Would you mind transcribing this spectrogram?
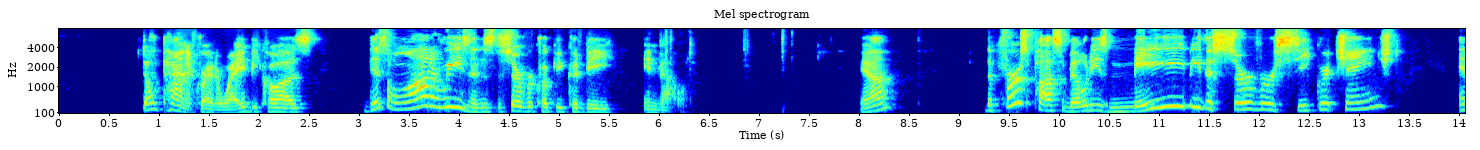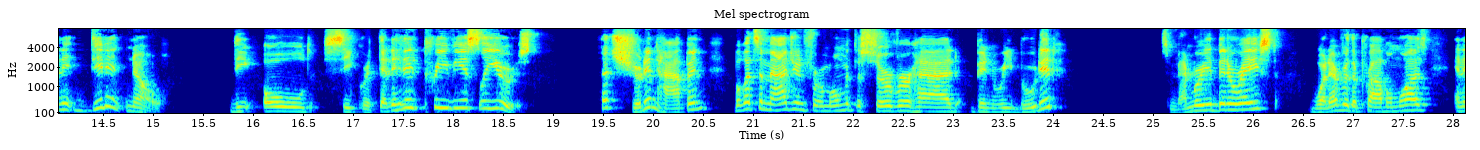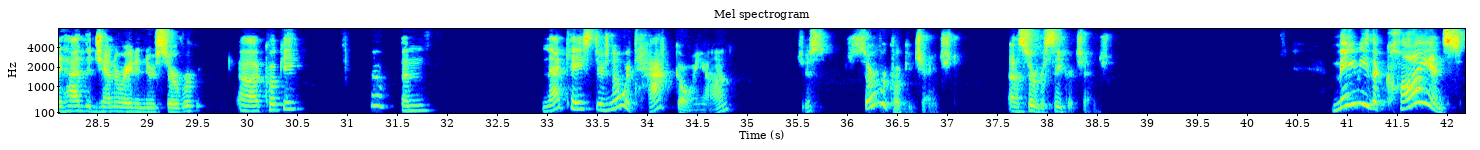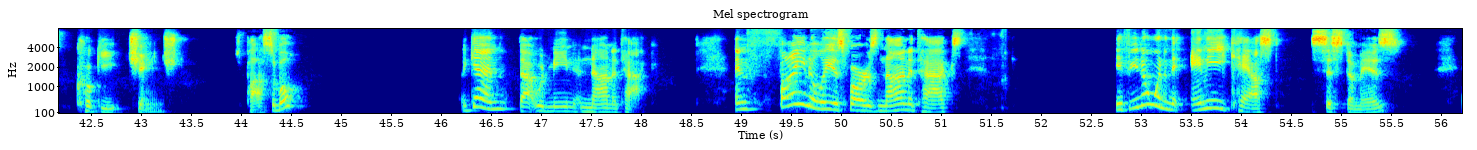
don't panic right away because there's a lot of reasons the server cookie could be invalid. Yeah? The first possibility is maybe the server secret changed and it didn't know the old secret that it had previously used. That shouldn't happen, but let's imagine for a moment the server had been rebooted, its memory had been erased, whatever the problem was, and it had to generate a new server uh, cookie. Then in that case, there's no attack going on, just server cookie changed, uh, server secret changed. Maybe the client's cookie changed. It's possible. Again, that would mean a non-attack. And finally, as far as non-attacks, if you know what an anycast system is,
